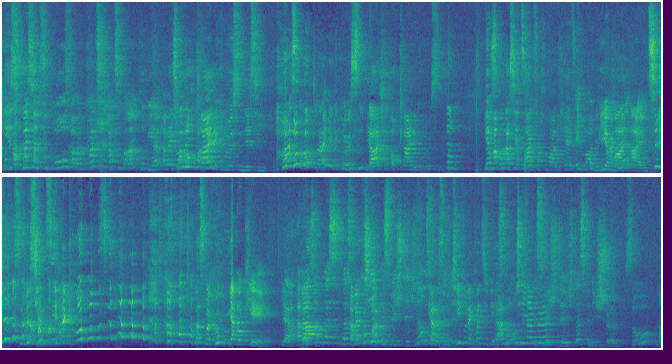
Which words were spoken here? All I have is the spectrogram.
Die ist ein bisschen zu groß, aber du kannst sie trotzdem mal anprobieren. Aber ich habe auch kleine Größen, Nissi. Hast du auch kleine Größen? Ja, ich habe auch kleine Größen. Dann wir machen das jetzt einfach mal. Ich helfe dir mal. Probier mal eins. Das ist ein bisschen sehr groß. Lass mal gucken. Ja, okay. Ja, aber ja. So das, das aber Motiv guck mal. ist wichtig, ne? So ja, das Motiv und dann kannst du die Ärmel umkrempeln. Das ist wichtig, das finde ich schön. So, ne?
